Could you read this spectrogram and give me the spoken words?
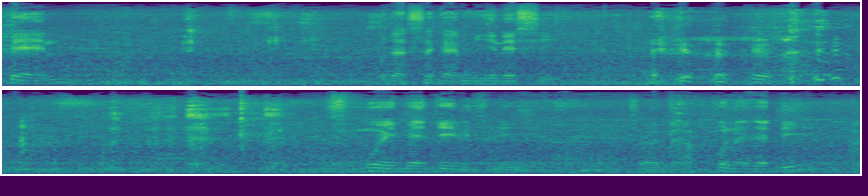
band Berdasarkan imaginasi Semua imagine sendiri Macam mana apa nak jadi ha,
